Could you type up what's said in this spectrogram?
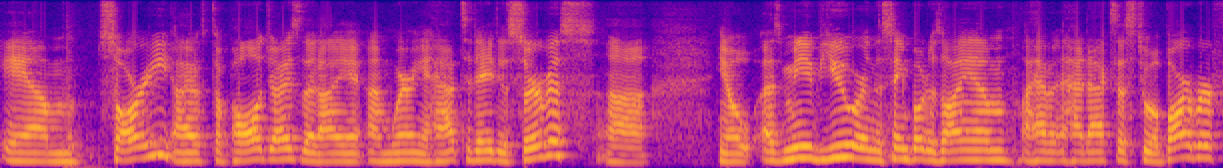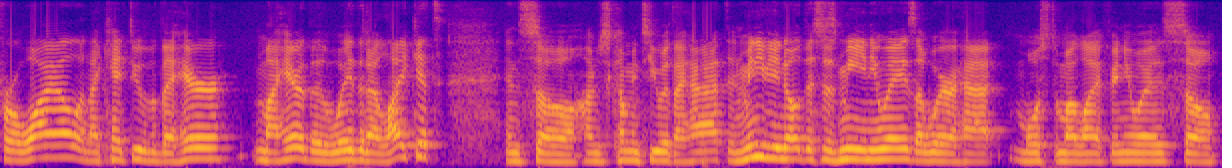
am sorry, I have to apologize that I am wearing a hat today to service. Uh, you know, as many of you are in the same boat as I am, I haven't had access to a barber for a while, and I can't do the hair, my hair the way that I like it. And so I'm just coming to you with a hat. And many of you know this is me, anyways. I wear a hat most of my life, anyways. So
